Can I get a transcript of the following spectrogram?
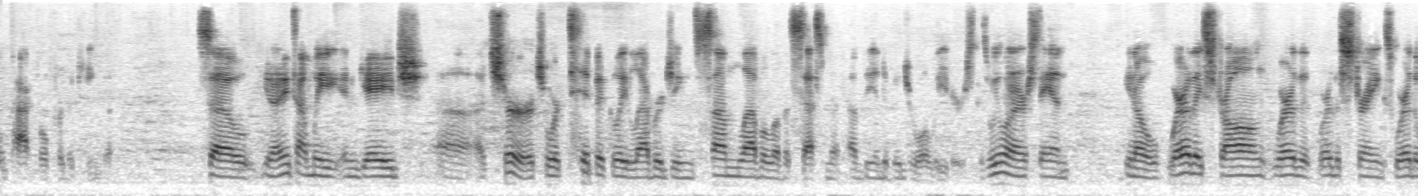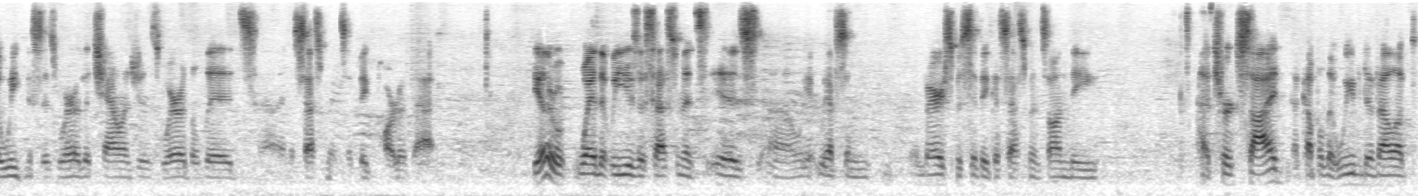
impactful for the kingdom. So, you know, anytime we engage uh, a church, we're typically leveraging some level of assessment of the individual leaders because we want to understand, you know, where are they strong, where are the where are the strengths, where are the weaknesses, where are the challenges, where are the lids, uh, and assessment's a big part of that. The other way that we use assessments is uh, we, we have some very specific assessments on the uh, church side, a couple that we've developed.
